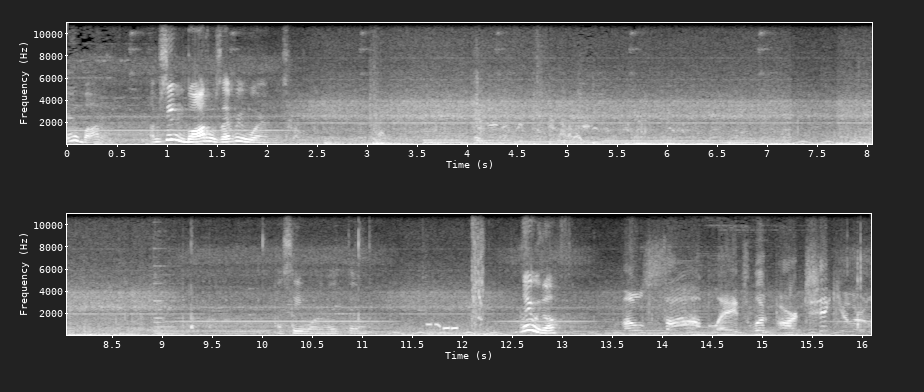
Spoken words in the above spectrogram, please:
Ooh, bottle. I'm seeing bottles everywhere in this. I see one right there. There we go. Those saw blades look particularly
